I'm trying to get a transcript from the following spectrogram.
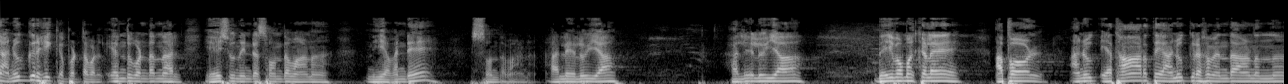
അനുഗ്രഹിക്കപ്പെട്ടവൾ. എന്തുകൊണ്ടെന്നാൽ യേശു നിന്റെ സ്വന്തമാണ് നീ അവന്റെ സ്വന്തമാണ്. അല്ലേ ലുയ്യ അല്ലേ ദൈവമക്കളെ അപ്പോൾ അനു യഥാർത്ഥ അനുഗ്രഹം എന്താണെന്ന്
